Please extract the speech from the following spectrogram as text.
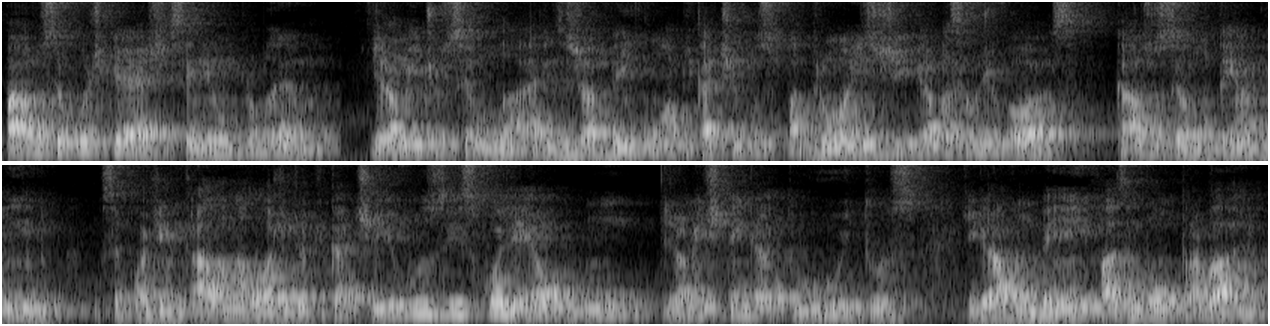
para o seu podcast sem nenhum problema. Geralmente os celulares já vêm com aplicativos padrões de gravação de voz. Caso o seu não tenha vindo, você pode entrar lá na loja de aplicativos e escolher algum. Geralmente tem gratuitos que gravam bem e fazem um bom trabalho.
